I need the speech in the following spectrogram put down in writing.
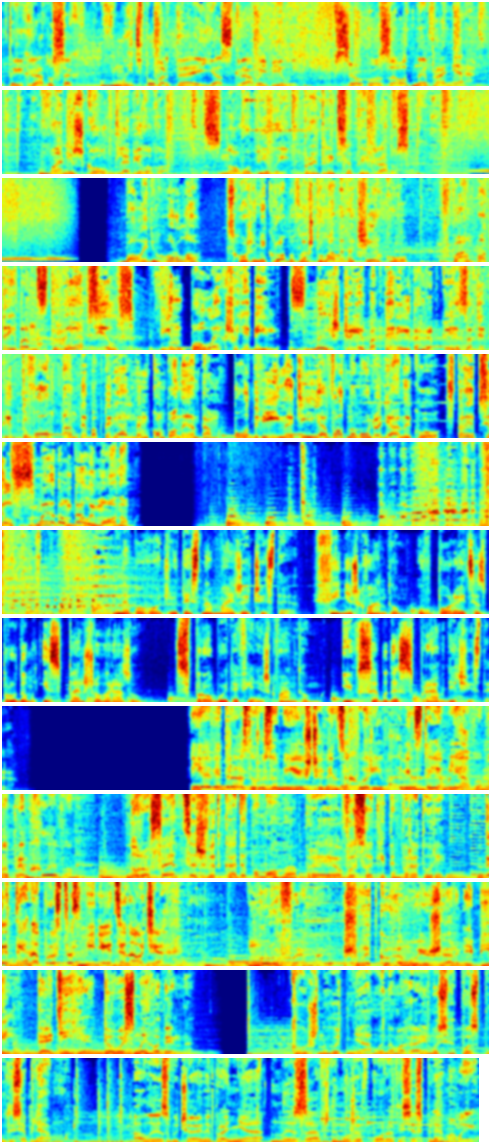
30 градусах вмить повертає яскравий білий. Всього за одне прання. Ваніш Голд для білого. Знову білий при 30 градусах. Болить горло? Схоже, мікроби влаштували вечірку. Вам потрібен стрепсілс. Він полегшує біль, знищує бактерії та грибки завдяки двом антибактеріальним компонентам. Подвійна дія в одному льодянику. Стрепсілс з медом та лимоном. Не погоджуйтесь на майже чисте. Фініш Квантум впорається з брудом із першого разу. Спробуйте Фініш Квантум, і все буде справді чисте. Я відразу розумію, що він захворів. Він стає млявим і примхливим. Нурофен це швидка допомога при високій температурі. Дитина просто змінюється на очах. Норофен швидко гамує жар і біль та діє до 8 годин. Кожного дня ми намагаємося позбутися плям. Але звичайне прання не завжди може впоратися з плямами.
